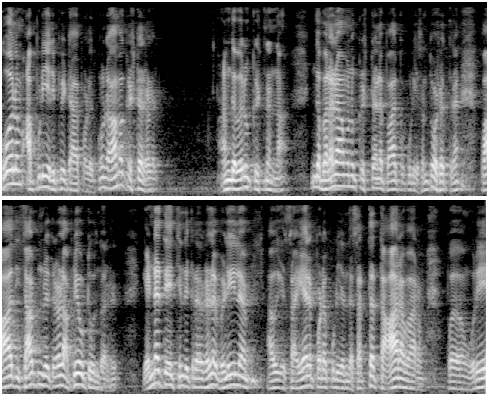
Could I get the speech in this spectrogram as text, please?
கோலம் அப்படியே ரிப்பீட் ஆகப்போல இருக்கும். ராமகிருஷ்ணர்கள். அங்கே வெறும் கிருஷ்ணன் தான் இங்கே பலராமனும் கிருஷ்ணனை பார்க்கக்கூடிய சந்தோஷத்தில் பாதி சாப்பிட்டு இருக்கிறவர்கள் அப்படியே விட்டு வந்தார்கள். எண்ணெய் தேய்ச்சின்னு இருக்கிறவர்களை வெளியில் அவங்க ஏற்படக்கூடிய அந்த சத்தத்தை ஆரவாரம். இப்போ ஒரே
